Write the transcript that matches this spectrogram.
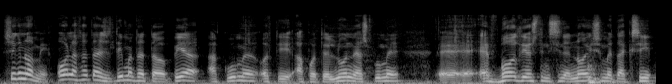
Συγγνώμη, όλα αυτά τα ζητήματα τα οποία ακούμε ότι αποτελούν ας πούμε, ε, εμπόδιο στην συνεννόηση μεταξύ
